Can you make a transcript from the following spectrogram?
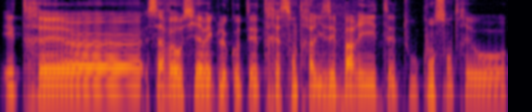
et très. euh, Ça va aussi avec le côté très centralisé Paris, tout concentré au...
